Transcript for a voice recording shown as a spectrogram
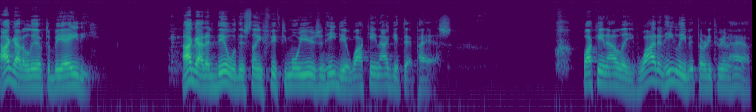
I got to live to be 80. I got to deal with this thing 50 more years than he did. Why can't I get that pass? Why can't I leave? Why did he leave at 33 and a half?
